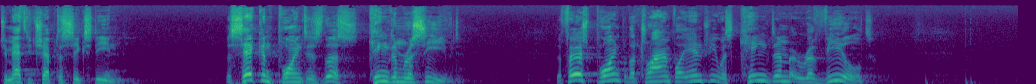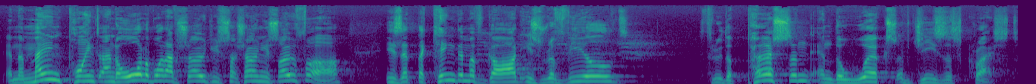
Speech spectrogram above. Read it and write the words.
to Matthew chapter 16. The second point is this kingdom received. The first point of the triumphal entry was kingdom revealed. And the main point under all of what I've showed you, shown you so far is that the kingdom of God is revealed through the person and the works of Jesus Christ.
